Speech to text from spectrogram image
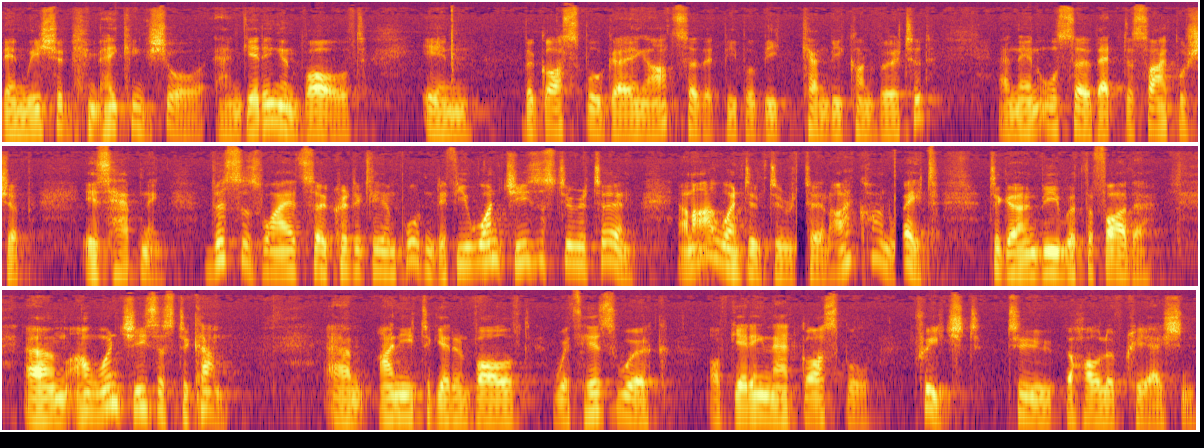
then we should be making sure and getting involved in the gospel going out so that people be, can be converted, and then also that discipleship is happening. This is why it's so critically important. If you want Jesus to return, and I want him to return, I can't wait to go and be with the Father. Um, I want Jesus to come. Um, I need to get involved with his work of getting that gospel preached to the whole of creation.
